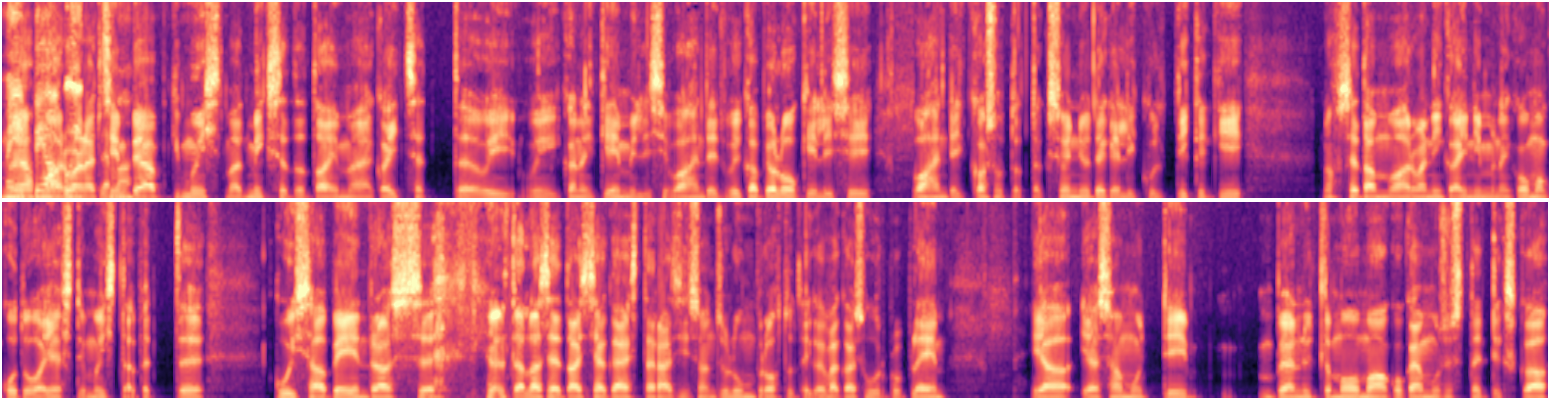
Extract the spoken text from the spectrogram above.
me no ei jah, pea ma arvan, et siin peabki mõistma, et miks seda taimekaitset või, või ka neid keemilisi vahendeid või ka bioloogilisi vahendeid kasutatakse, on ju tegelikult ikkagi noh, seda ma arvan, iga inimene ka oma koduaiast ju mõistab, et eh, kui sa peenras nii-öelda lased asja käest ära, siis on sul umbrohtudega väga suur probleem. Ja, ja samuti ma pean ütlema oma kogemusest näiteks ka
